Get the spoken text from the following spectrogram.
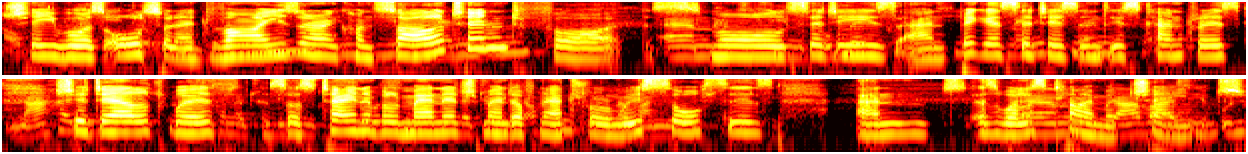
she was also an advisor and consultant for small cities and bigger cities in these countries. She dealt with sustainable management of natural resources and as well as climate change.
